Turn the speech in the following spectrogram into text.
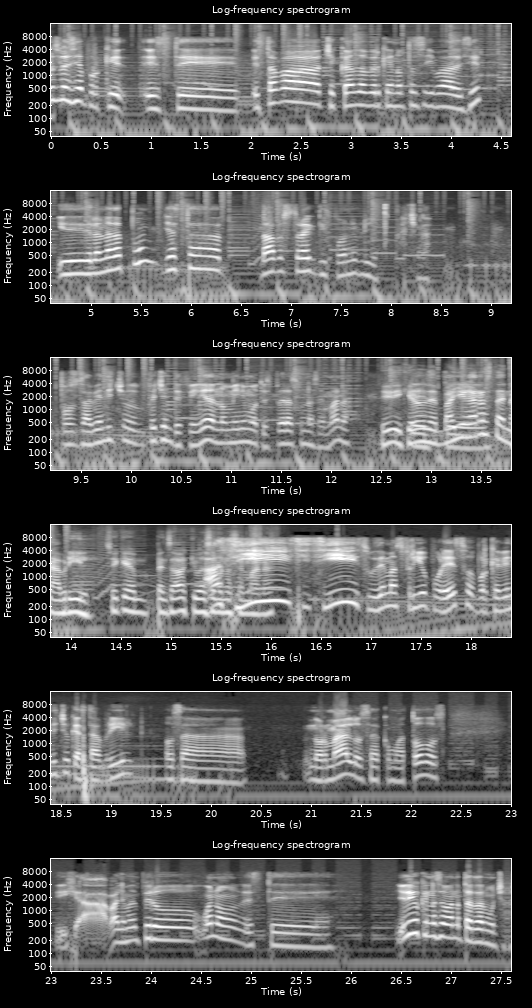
Por eso le decía, porque este estaba checando a ver qué notas iba a decir y de la nada, pum, ya está Double Strike disponible. Y yo, Ah, chinga. Pues habían dicho fecha indefinida, no mínimo te esperas una semana. Sí, dijeron de, va a Este- llegar hasta en abril. Así que pensaba que iba a ser Ah, una sí, semana. sí, sí, sudé más frío por eso, porque habían dicho que hasta abril, o sea, normal, o sea, como a todos. Y dije, ah, vale, pero bueno, este... Yo digo que no se van a tardar mucho,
